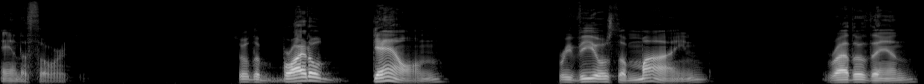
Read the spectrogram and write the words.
and authority. So the bridal gown reveals the mind rather than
